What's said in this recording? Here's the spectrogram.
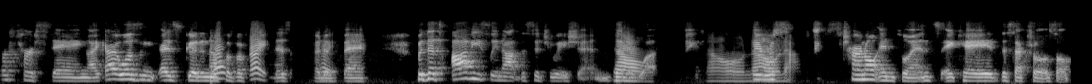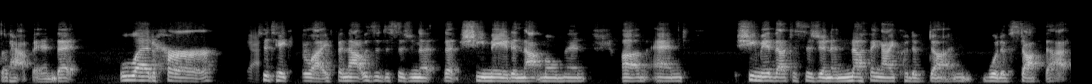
worth her staying. Like I wasn't as good enough right, of a friend right, as I could right. have been. But that's obviously not the situation no. that it was. no, no, there was no. external influence, aka the sexual assault that happened, that led her yeah. to take her life, and that was a decision that that she made in that moment. Um, and she made that decision, and nothing I could have done would have stopped that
